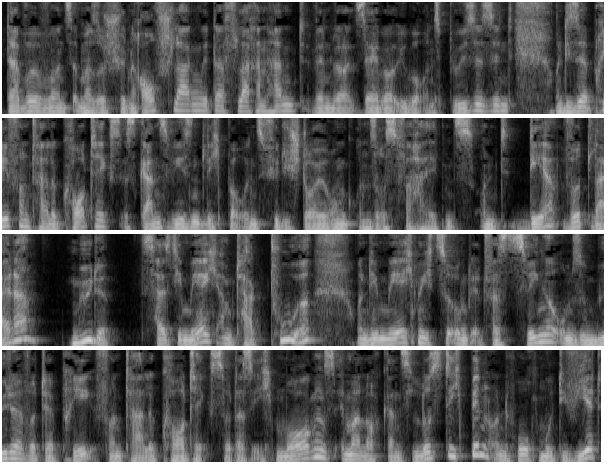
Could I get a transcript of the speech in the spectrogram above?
da wo wir uns immer so schön raufschlagen mit der flachen Hand, wenn wir selber über uns böse sind. Und dieser präfrontale Kortex ist ganz wesentlich bei uns für die Steuerung unseres Verhaltens. Und der wird leider müde. Das heißt, je mehr ich am Tag tue und je mehr ich mich zu irgendetwas zwinge, umso müder wird der präfrontale Kortex, sodass ich morgens immer noch ganz lustig bin und hoch motiviert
